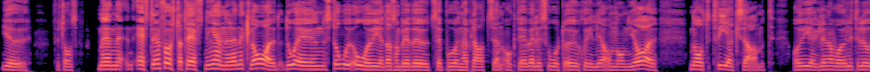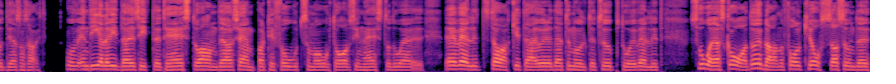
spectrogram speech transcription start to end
djur förstås. Men efter den första träffningen, när den är klar, då är det en stor oreda som breder ut sig på den här platsen och det är väldigt svårt att urskilja om någon gör något tveksamt. Och reglerna var ju lite luddiga som sagt. Och en del riddare sitter till häst och andra kämpar till fot som har åkt av sin häst och då är det är väldigt stökigt där och i det där tumultet så uppstår ju väldigt svåra skador ibland och folk krossas under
